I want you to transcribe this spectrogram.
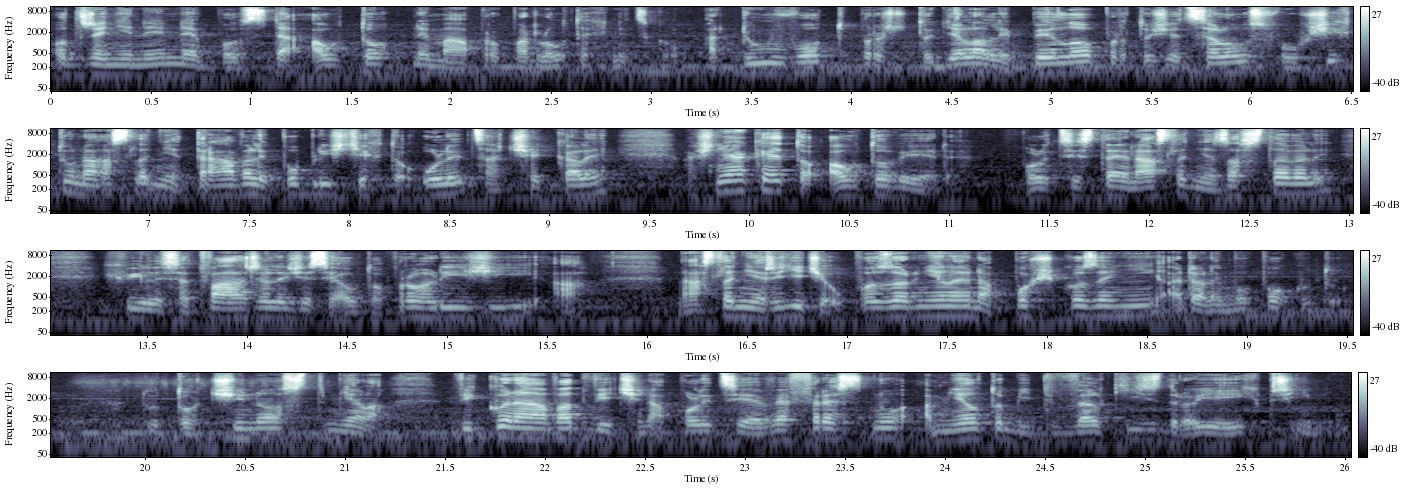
odřeniny nebo zda auto nemá propadlou technickou. A důvod, proč to dělali, bylo, protože celou svou šichtu následně trávili poblíž těchto ulic a čekali, až nějaké to auto vyjede. Policisté je následně zastavili, chvíli se tvářili, že si auto prohlíží a následně řidiče upozornili na poškození a dali mu pokutu. Tuto činnost měla vykonávat většina policie ve Fresnu a měl to být velký zdroj jejich příjmů.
